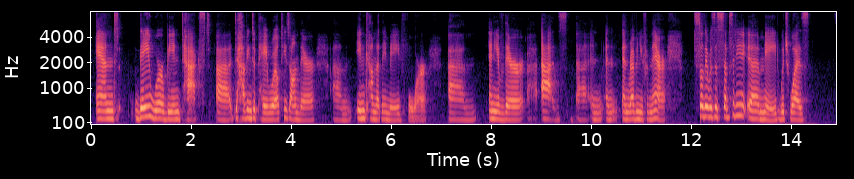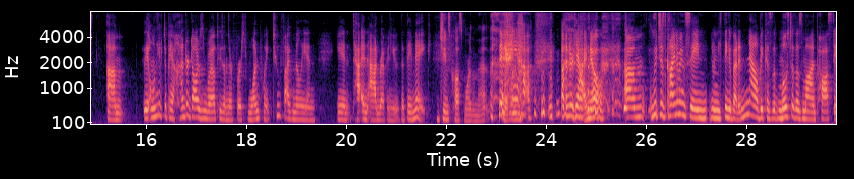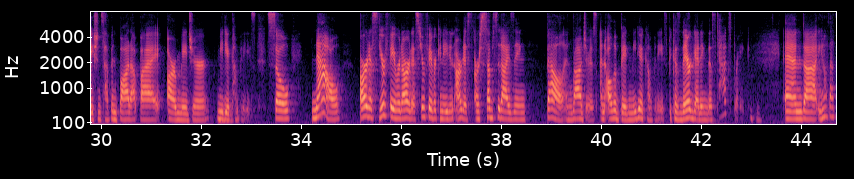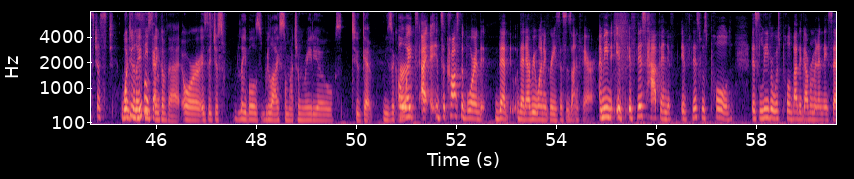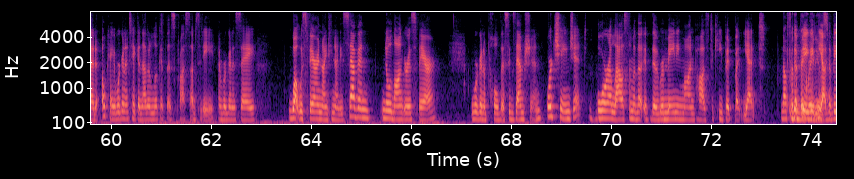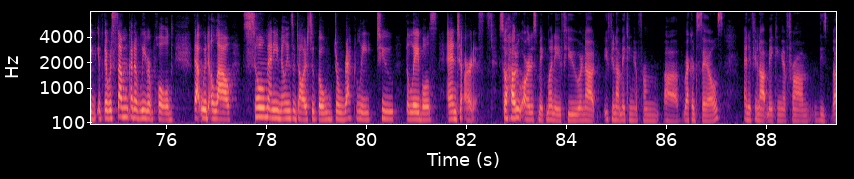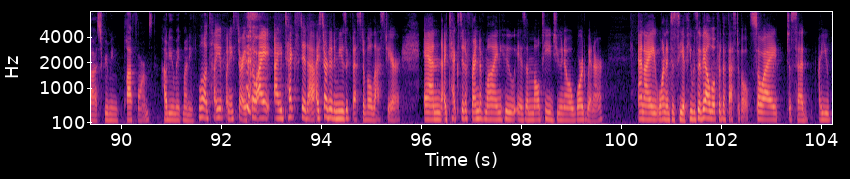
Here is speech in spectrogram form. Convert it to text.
And they were being taxed, uh, to having to pay royalties on their um, income that they made for um, any of their uh, ads uh, and, and, and revenue from there. So there was a subsidy uh, made, which was um, they only have to pay $100 in royalties on their first 1.25 million in, ta- in ad revenue that they make. Jeans cost more than that. yeah, Under, yeah, I know. Um, which is kind of insane when you think about it now, because the, most of those ma and pa stations have been bought up by our major media companies. So now, artists, your favorite artists, your favorite Canadian artists, are subsidizing Bell and Rogers and all the big media companies because they're getting this tax break. And uh, you know that's just what do labels think of that? Or is it just labels rely so much on radio to get music Oh, it's I, it's across the board that that everyone agrees this is unfair. I mean, if if this happened, if if this was pulled, this lever was pulled by the government, and they said, okay, we're going to take another look at this cross subsidy, and we're going to say, what was fair in 1997 no longer is fair. We're going to pull this exemption, or change it, or allow some of the the remaining ma and pas to keep it, but yet Not for the big radios. yeah, the big. If there was some kind of lever pulled, that would allow so many millions of dollars to go directly to the labels and to artists. So how do artists make money if you are not if you're not making it from uh, record sales, and if you're not making it from these uh, streaming platforms? How do you make money? Well, I'll tell you a funny story. So I, I texted, uh, I started a music festival last year, and I texted a friend of mine who is a multi Juno award winner, and I wanted to see if he was available for the festival. So I just said, "Are you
